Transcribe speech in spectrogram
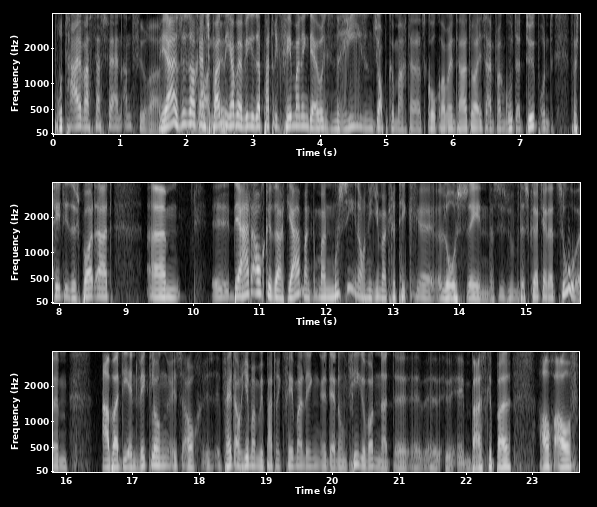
brutal, was das für ein Anführer Ja, es ist auch ganz spannend. ist. Ich habe ja, wie gesagt, Patrick Fehmerling, der übrigens einen riesen Job gemacht hat als Co-Kommentator, ist einfach ein guter Typ und versteht diese Sportart. Ähm, äh, der hat auch gesagt, ja, man, man musste ihn auch nicht immer kritiklos sehen. Das, ist, das gehört ja dazu. Ähm, aber die Entwicklung ist auch, ist, fällt auch jemand wie Patrick Fehmerling, äh, der nun viel gewonnen hat äh, äh, äh, im Basketball, auch auf.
